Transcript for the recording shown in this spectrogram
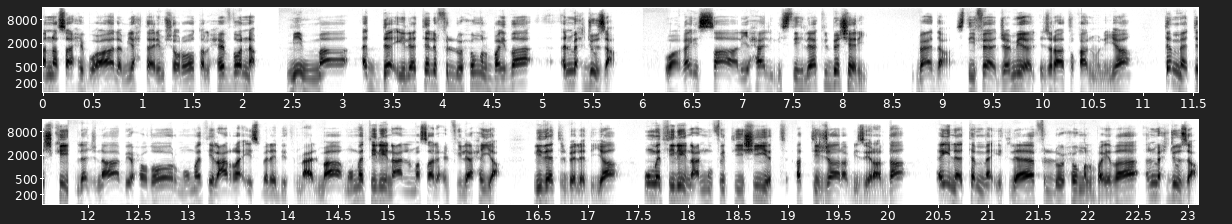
أن صاحبها لم يحترم شروط الحفظ والنقل مما أدى إلى تلف اللحوم البيضاء المحجوزة وغير الصالحة للاستهلاك البشري. بعد استيفاء جميع الإجراءات القانونية تم تشكيل لجنة بحضور ممثل عن رئيس بلدية المعلمة ممثلين عن المصالح الفلاحية لذات البلدية ممثلين عن مفتشية التجارة بزرالدا أين تم إتلاف اللحوم البيضاء المحجوزة؟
